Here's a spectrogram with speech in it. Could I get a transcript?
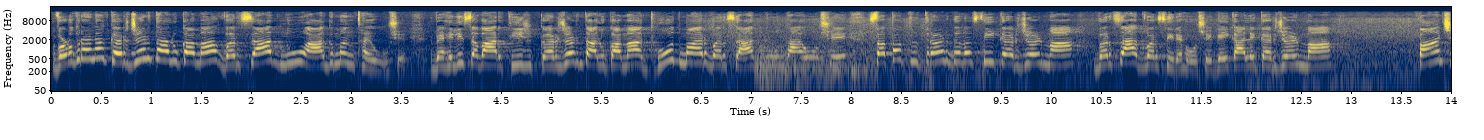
વડોદરાના કરજણ તાલુકામાં વરસાદનું આગમન થયું છે. વહેલી સવારથી જ કરજણ તાલુકામાં ધોધમાર વરસાદ નોંધાયો છે. સતત ત્રણ દિવસથી કરજણમાં વરસાદ વરસી રહ્યો છે. ગઈકાલે કરજણમાં પાંચ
